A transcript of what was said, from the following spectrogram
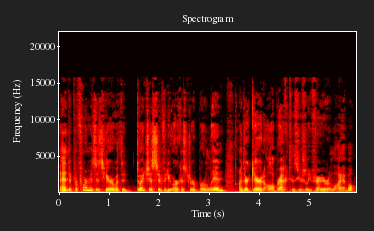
And the performances here with the Deutsche Symphony Orchestra Berlin under Gerhard Albrecht, who's usually very reliable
